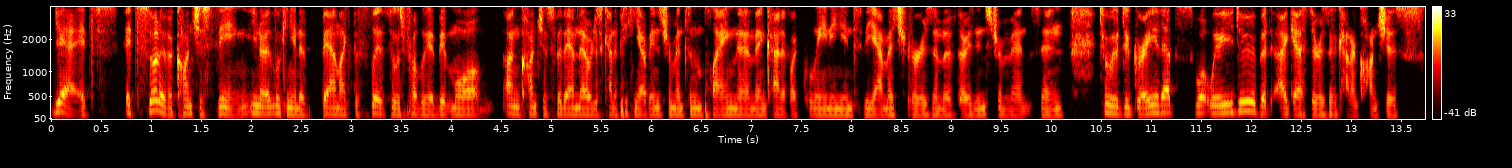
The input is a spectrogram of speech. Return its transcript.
yeah, it's it's sort of a conscious thing. You know, looking at a band like the Slits, it was probably a bit more unconscious for them. They were just kind of picking up instruments and playing them, and kind of like leaning into the amateurism of those instruments. And to a degree, that's what we do. But I guess there is a kind of conscious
